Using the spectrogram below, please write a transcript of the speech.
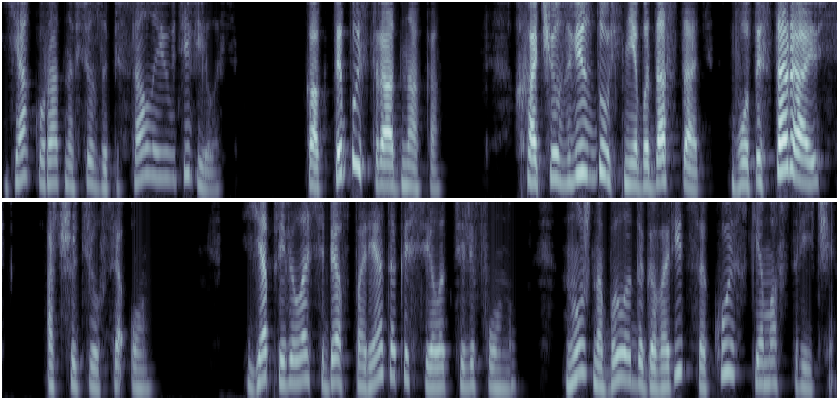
Я аккуратно все записала и удивилась. Как ты быстро, однако. Хочу звезду с неба достать, вот и стараюсь, отшутился он. Я привела себя в порядок и села к телефону. Нужно было договориться кое с кем о встрече.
